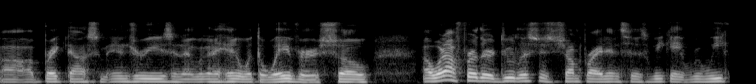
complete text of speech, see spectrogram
uh, break down some injuries, and then we're gonna hit it with the waivers. So, uh, without further ado, let's just jump right into this week eight week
